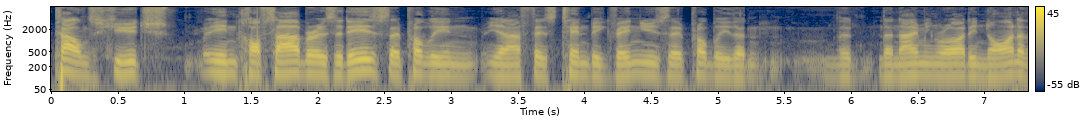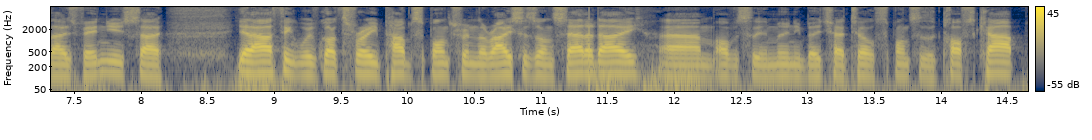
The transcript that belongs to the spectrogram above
Carlton's huge in Coffs Harbour as it is. They're probably in you know if there's ten big venues, they're probably the the, the naming right in nine of those venues. So, you know, I think we've got three pubs sponsoring the races on Saturday. Um, obviously, the Moonee Beach Hotel sponsors the Coffs Cup.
